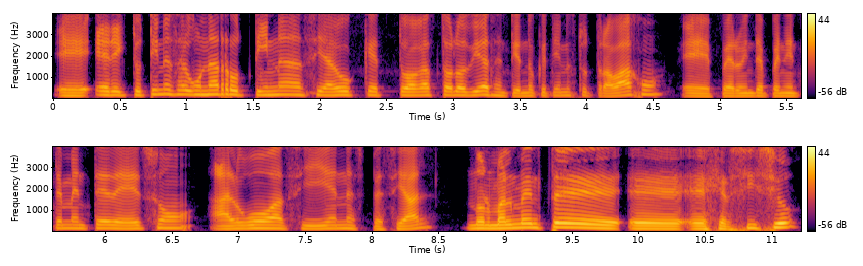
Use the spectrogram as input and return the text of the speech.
Eh, Eric, ¿tú tienes alguna rutina, así algo que tú hagas todos los días? Entiendo que tienes tu trabajo, eh, pero independientemente de eso, ¿algo así en especial? Normalmente eh, ejercicio,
